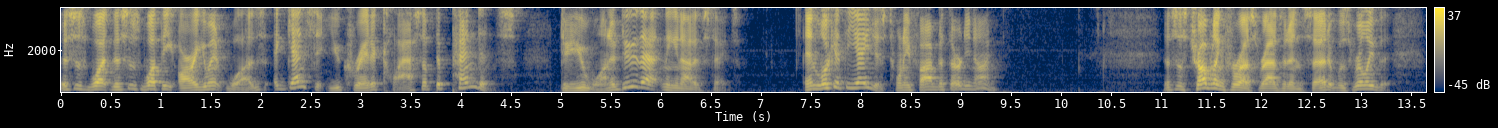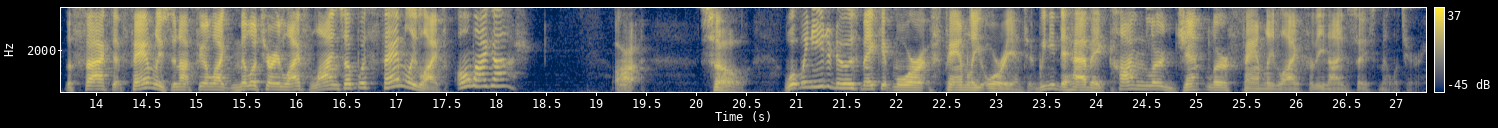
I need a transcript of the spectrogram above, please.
This is what this is what the argument was against it. You create a class of dependents. Do you want to do that in the United States? And look at the ages 25 to 39. This is troubling for us, Razsadin said. It was really the, the fact that families do not feel like military life lines up with family life. Oh my gosh. All right. So, what we need to do is make it more family oriented. We need to have a kinder, gentler family life for the United States military.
